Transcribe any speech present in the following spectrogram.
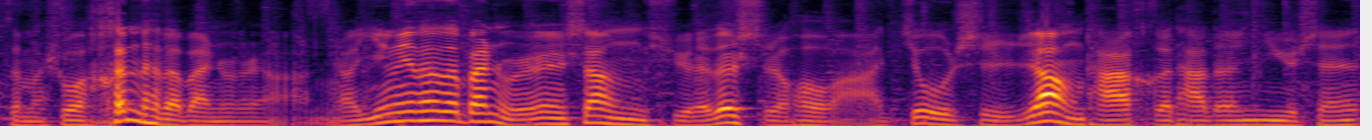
怎么说恨他的班主任啊？啊，因为他的班主任上学的时候啊，就是让他和他的女神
